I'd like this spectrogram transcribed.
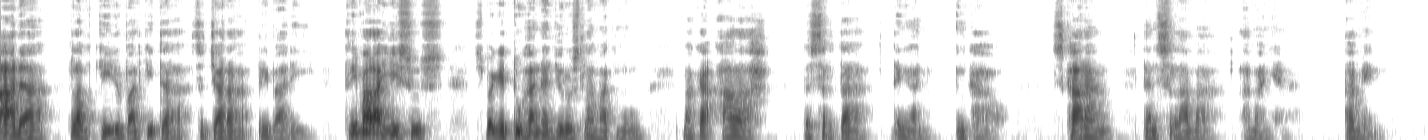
ada dalam kehidupan kita secara pribadi. Terimalah Yesus sebagai Tuhan dan Juru Selamatmu, maka Allah beserta dengan engkau. Sekarang dan selama-lamanya. Amin.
